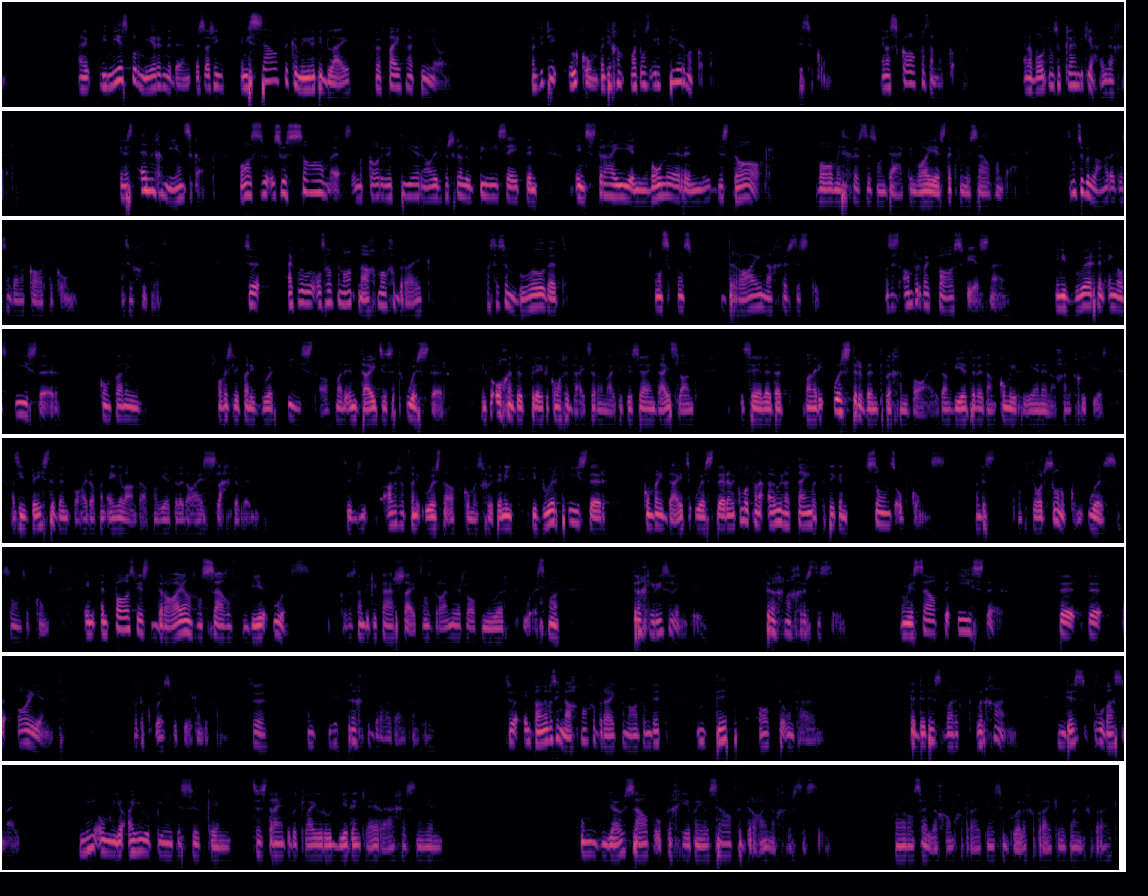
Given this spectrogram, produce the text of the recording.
En die mees formerende ding is as jy in dieselfde community bly vir 5 na 10 jaar. Want weet jy hoekom? Want jy gaan want ons irriteer mekaar. Dis hoekom. En dan skaaf ons aan mekaar. En dan word ons so klein bietjie heiliger. En dis in gemeenskap waar ons so so saam is en mekaar irriteer en al die verskillende opinies het en en stry en wonder en dis daar waar mens Christus ontdek en waar jy 'n stuk van jouself ontdek. Dit is om so belangrik is om by mekaar te kom. En so goed is. So ek wil ons gaan vanaand nagmaal gebruik as 'n simbool dat ons ons draai na Christus toe. Ons is amper by Paasfees nou. En die woord in Engels Easter kom van die obviously van die woord east af, maar in Duits is dit ooster. En ver oggend toe ek preek, kom ons so Duitser na my toe, toe sê hy in Duitsland sê hulle dat wanneer die oosterwind begin waai, dan weet hulle dan kom die reën en dan gaan dit goed wees. As die weste wind waai daar van Engeland af, dan weet hulle daai is slegte wind. So die alles wat van die ooste af kom is goed. En die die woord Easter kom van die Duits ooster en dit kom ook van 'n ou Latyn wat beteken sonsopkoms. Want dit is obviously oor son opkom, oos, sonsopkoms. En in Paasfees draai ons onsself weer oos. Ons is nou 'n bietjie ver suid, ons draai meer so op noordoos, maar terug Jerusalem toe. Terug na Christus toe. Om jouself te Easter te te te orient wat ek oos beteken toevallig. So om weer terug te draai daai kant toe. So en wanneer ons die nagmaal gebruik vanaand om dit om dit af te onthou. Dat dit is wat dit oor gaan. En dis volwassenheid. Nie om jou eie opinie te soek en te strei te beklei oor hoe jy dink jy reg is nie en om jouself op te gee en jouself te draai na Christus toe. Wanneer ons sy liggaam gebruik en die simbole gebruik en die wyn gebruik.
